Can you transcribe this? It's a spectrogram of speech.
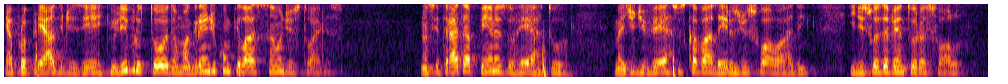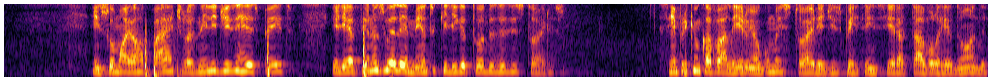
É apropriado dizer que o livro todo é uma grande compilação de histórias. Não se trata apenas do rei Arthur, mas de diversos cavaleiros de sua ordem e de suas aventuras solo. Em sua maior parte, elas nem lhe dizem respeito, ele é apenas o elemento que liga todas as histórias. Sempre que um cavaleiro em alguma história diz pertencer à Távola Redonda,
